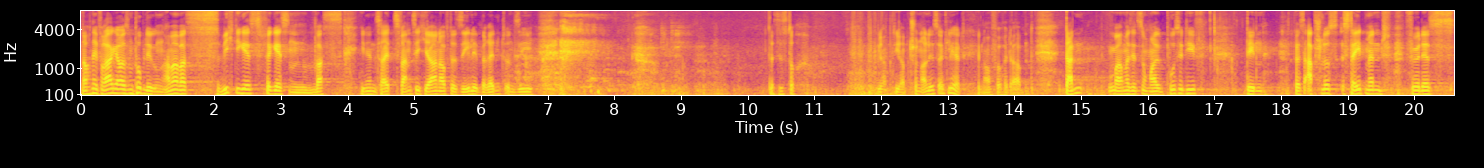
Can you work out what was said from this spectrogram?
Noch eine Frage aus dem Publikum. Haben wir was Wichtiges vergessen, was Ihnen seit 20 Jahren auf der Seele brennt und Sie. Das ist doch. Ihr habt, ihr habt schon alles erklärt, genau für heute Abend. Dann machen wir es jetzt nochmal positiv. Den, das Abschlussstatement für das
